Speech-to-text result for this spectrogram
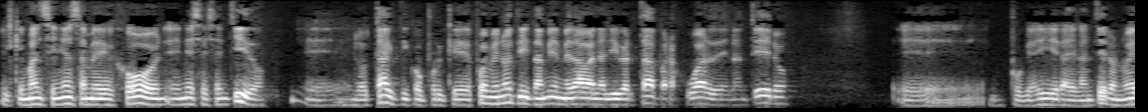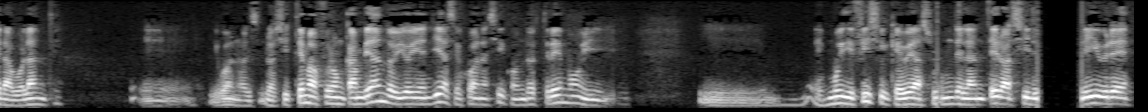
el que más enseñanza me dejó en, ese sentido, eh, en lo táctico, porque después Menotti también me daba la libertad para jugar de delantero, eh, porque ahí era delantero, no era volante. Eh, y bueno, los sistemas fueron cambiando y hoy en día se juegan así, con dos extremos y, y es muy difícil que veas un delantero así libre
